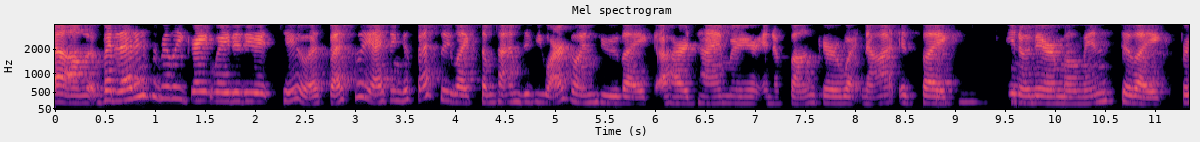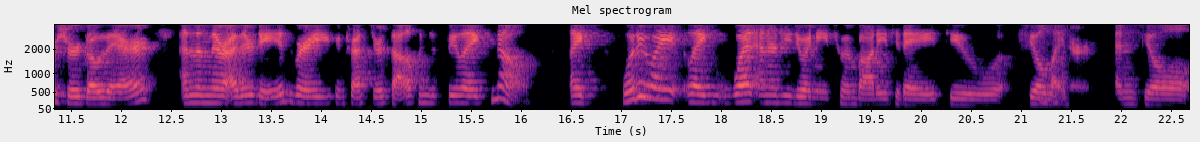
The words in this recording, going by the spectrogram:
um but that is a really great way to do it too especially i think especially like sometimes if you are going through like a hard time or you're in a funk or whatnot it's like mm-hmm you know, there are moments to like for sure go there. And then there are other days where you can trust yourself and just be like, no, like, what do I like? What energy do I need to embody today to feel mm-hmm. lighter and feel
